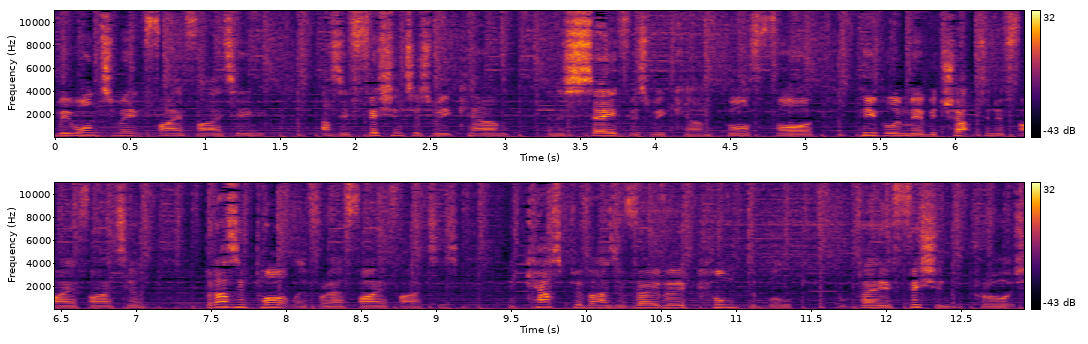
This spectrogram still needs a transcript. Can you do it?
We want to make firefighting as efficient as we can and as safe as we can, both for people who may be trapped in a firefighter, but as importantly for our firefighters. And CAFS provides a very, very comfortable but very efficient approach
